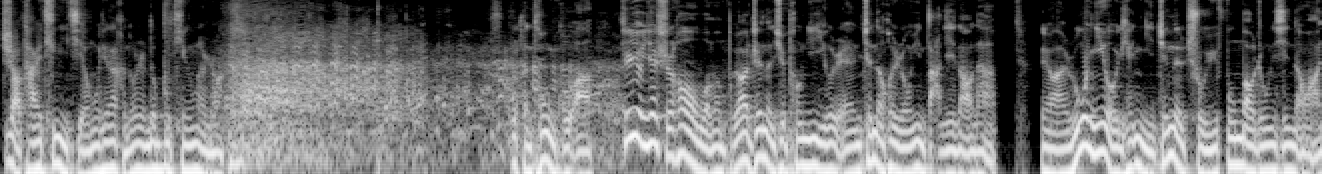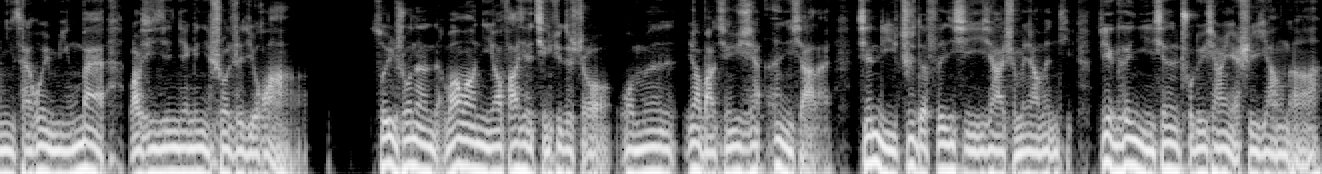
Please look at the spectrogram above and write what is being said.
至少他还听你节目。现在很多人都不听了，是吧？就很痛苦啊。其实有些时候，我们不要真的去抨击一个人，真的会容易打击到他，对吧？如果你有一天你真的处于风暴中心的话，你才会明白老七今天跟你说这句话。所以说呢，往往你要发现情绪的时候，我们要把情绪先摁下来，先理智的分析一下什么样问题。这个跟你现在处对象也是一样的啊。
